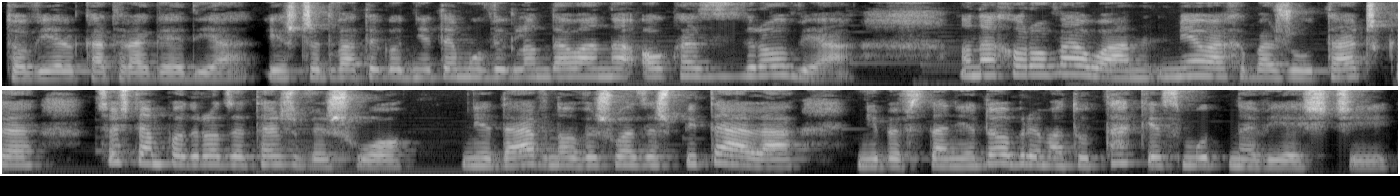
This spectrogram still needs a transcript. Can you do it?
To wielka tragedia. Jeszcze dwa tygodnie temu wyglądała na okaz zdrowia. Ona chorowała, miała chyba żółtaczkę, coś tam po drodze też wyszło. Niedawno wyszła ze szpitala, niby w stanie dobrym, a tu takie smutne wieści.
